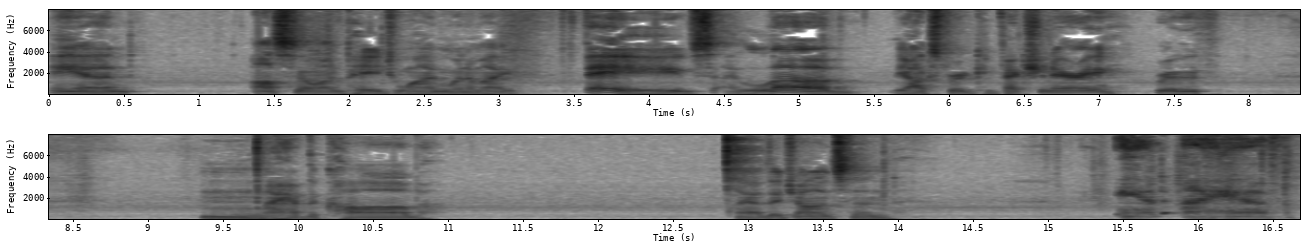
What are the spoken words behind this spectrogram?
And also on page one, one of my faves, I love the Oxford Confectionery, Ruth. Mm, I have the Cobb. I have the Johnson. And I have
